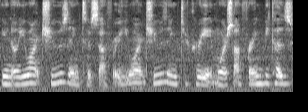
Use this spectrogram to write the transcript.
you know you aren't choosing to suffer you aren't choosing to create more suffering because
